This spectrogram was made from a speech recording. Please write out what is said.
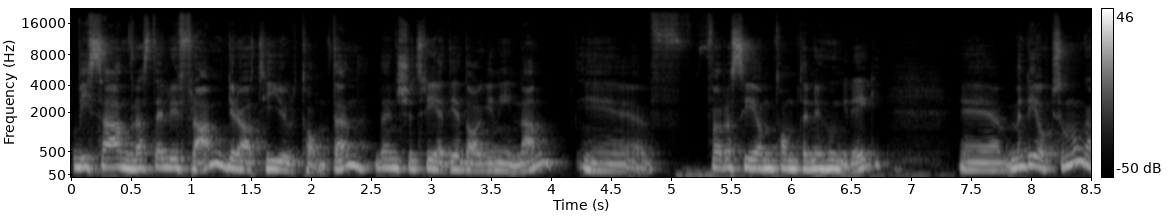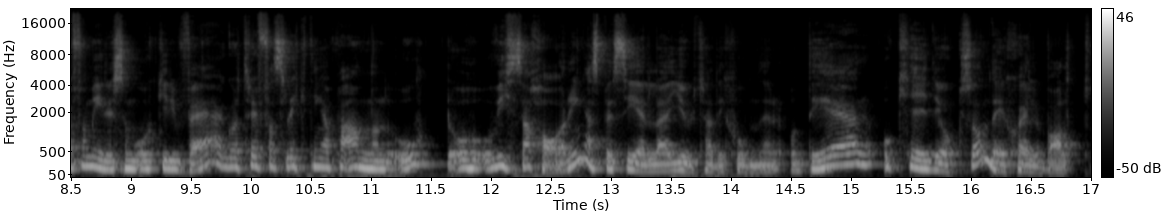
vissa andra ställer ju fram gröt till jultomten den 23 dagen innan eh, för att se om tomten är hungrig. Eh, men det är också många familjer som åker iväg och träffar släktingar på annan ort och, vissa har inga speciella jultraditioner och det är okej okay det också om det är självvalt.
